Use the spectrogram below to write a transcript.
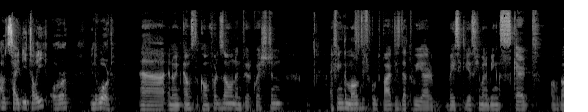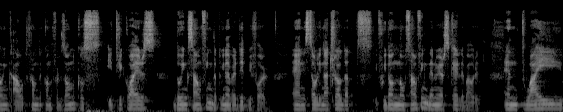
outside Italy or in the world? Uh, and when it comes to comfort zone and to your question, I think the most difficult part is that we are basically as human beings scared of going out from the comfort zone because it requires doing something that we never did before. And it's totally natural that if we don't know something, then we are scared about it. And why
